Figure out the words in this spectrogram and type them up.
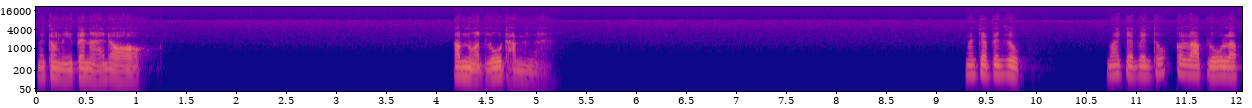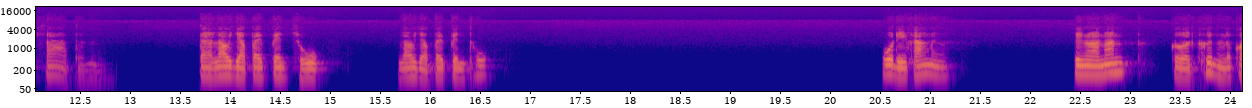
ไม่ต้องหนีไปไหนดอกกำหนดรู้ทำยังไง มันจะเป็นสุข มันจะเป็นทุกข์ก็รับรู้รับทราบตัวนึงแต่เราอย่าไปเป็นสุข เราอย่าไปเป็นทุกข์พูดอีกครั้งหนึ่งสิ่งเหล่านั้นเกิดขึ้นแล้วก็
